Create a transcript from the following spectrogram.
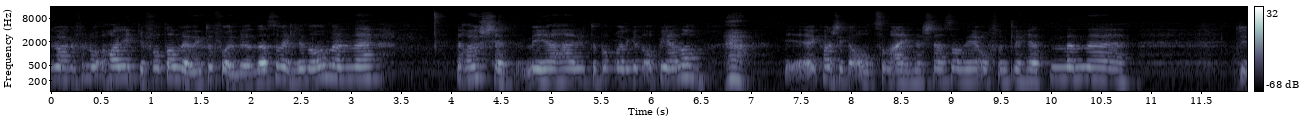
Du har ikke, har ikke fått anledning til å forberede deg så veldig nå, men eh, det har jo skjedd mye her ute på Borgen opp igjennom. Ja. Kanskje ikke alt som egner seg sånn i offentligheten, men eh, du,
